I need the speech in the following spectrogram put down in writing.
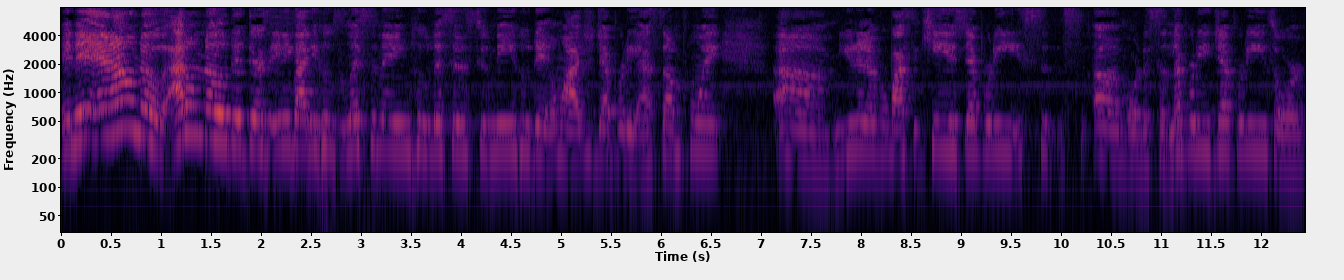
And it, and I don't know. I don't know that there's anybody who's listening who listens to me who didn't watch Jeopardy at some point. Um, you didn't ever watch the Kids Jeopardy um, or the Celebrity Jeopardies or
